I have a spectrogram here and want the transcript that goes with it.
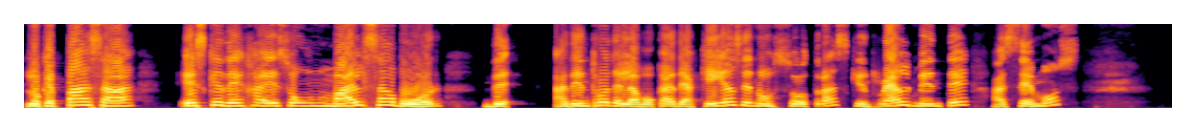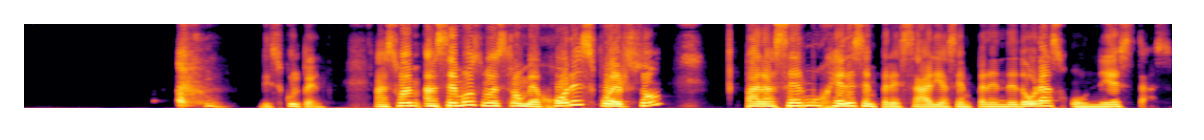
Lo que pasa es que deja eso un mal sabor de, adentro de la boca de aquellas de nosotras que realmente hacemos, disculpen, hacemos nuestro mejor esfuerzo para ser mujeres empresarias, emprendedoras honestas.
